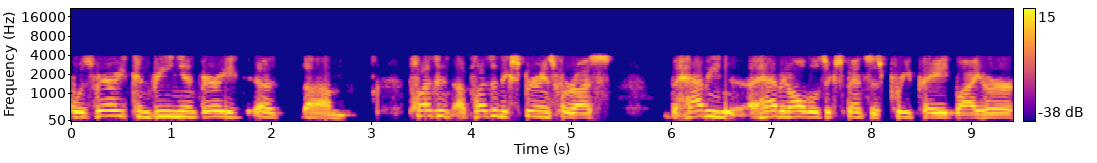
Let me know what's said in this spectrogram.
was very convenient, very uh, um, pleasant, a pleasant experience for us having having all those expenses prepaid by her,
